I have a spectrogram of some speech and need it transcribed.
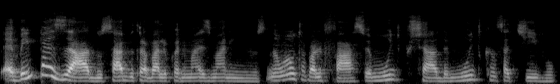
É bem pesado, sabe, o trabalho com animais marinhos. Não é um trabalho fácil, é muito puxado, é muito cansativo,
